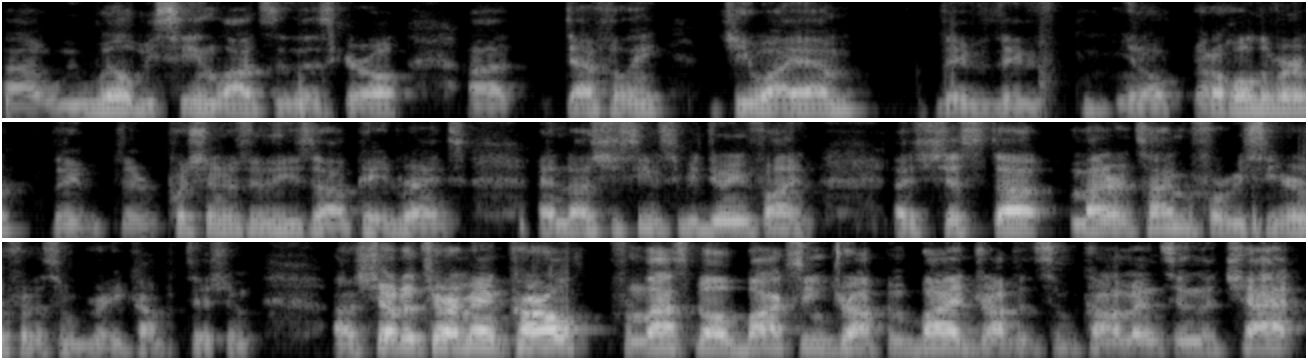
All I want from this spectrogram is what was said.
Uh, we will be seeing lots of this girl. Uh, definitely GYM they've they've you know got a hold of her. They they're pushing her through these uh, paid ranks, and uh, she seems to be doing fine. It's just uh, a matter of time before we see her in front of some great competition. Uh, shout out to our man Carl from Last Bell Boxing dropping by, dropping some comments in the chat.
